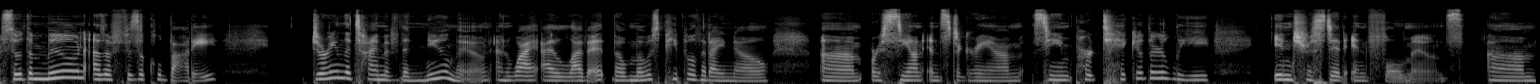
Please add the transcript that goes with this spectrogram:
So, the moon as a physical body during the time of the new moon, and why I love it, though most people that I know um, or see on Instagram seem particularly interested in full moons. Um,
